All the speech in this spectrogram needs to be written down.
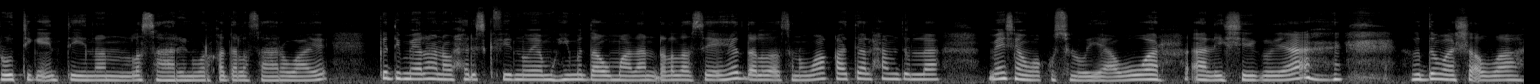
Rootiga intaynan la saarin warqada la saaro waaye kadib meelahana waxyar iska fiirinoyaa muhiimada umaadaan dhaladaasay ahayd. Dhaladaasna waa qaatay alxamdulilah meeshan waa qoslooyaa war aa lay sheegoyaa. Huddo maasha allah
